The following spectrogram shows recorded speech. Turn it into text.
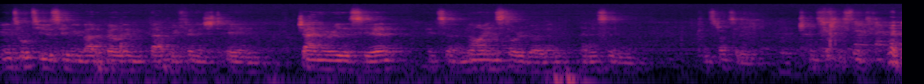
I'm going to talk to you this evening about a building that we finished in January this year. It's a nine-story building, and it's in constructed, constructed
